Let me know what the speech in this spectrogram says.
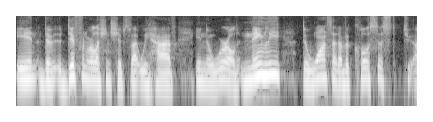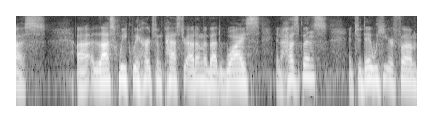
in the different relationships that we have in the world, namely the ones that are the closest to us. Uh, last week we heard from Pastor Adam about wives and husbands, and today we hear from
